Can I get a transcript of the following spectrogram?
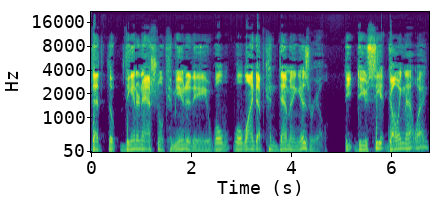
that the the international community will will wind up condemning Israel. Do, do you see it going that way?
